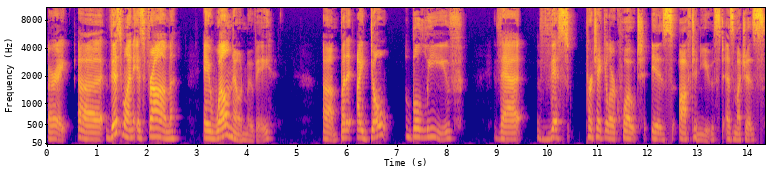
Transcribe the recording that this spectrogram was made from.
All right. Uh this one is from a well-known movie. Um but it, I don't believe that this particular quote is often used as much as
